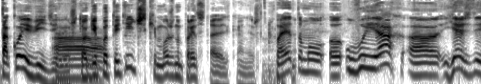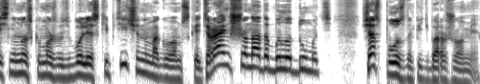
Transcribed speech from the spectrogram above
такое видели, а... что гипотетически можно представить, конечно. Поэтому, э, увы и ах, э, я здесь немножко, может быть, более скептичен, могу вам сказать. Раньше надо было думать, сейчас поздно пить боржоми.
